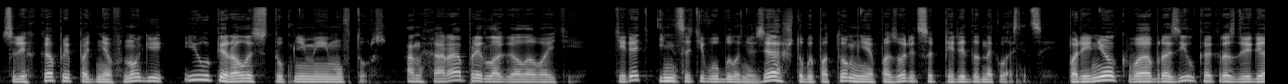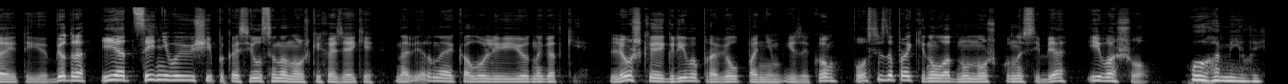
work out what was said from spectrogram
слегка приподняв ноги и упиралась ступнями ему в торс. Анхара предлагала войти. Терять инициативу было нельзя, чтобы потом не опозориться перед одноклассницей. Паренек вообразил, как раздвигает ее бедра, и оценивающий покосился на ножки хозяйки. Наверное, кололи ее ноготки. Лешка игриво провел по ним языком, после запрокинул одну ножку на себя и вошел. «О, милый!»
